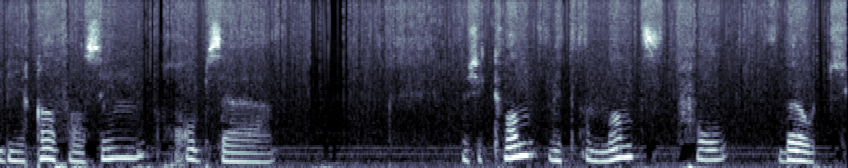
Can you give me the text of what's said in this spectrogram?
بقفص خبزا Dus ik kwam met een mand vol brood.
